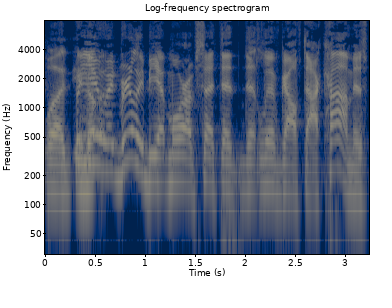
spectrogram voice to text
Well, But you, would really be more upset that, that LIVGolf.com is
